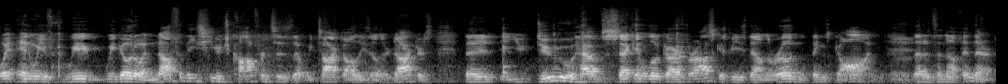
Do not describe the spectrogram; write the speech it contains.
and we've we we go to enough of these huge conferences that we talk to all these other doctors that it, you do have second look arthroscopies down the road and the thing's gone. Mm. That it's enough in there.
